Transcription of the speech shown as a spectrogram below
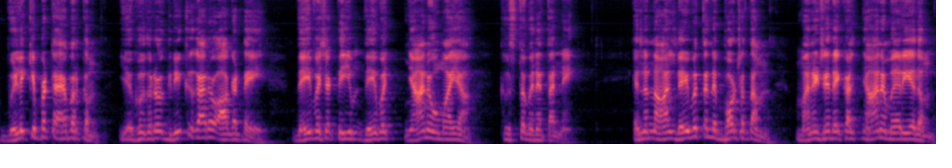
വിളിക്കപ്പെട്ട ഏവർക്കും യഹൂദരോ ഗ്രീക്കുകാരോ ആകട്ടെ ദൈവശക്തിയും ദൈവജ്ഞാനവുമായ ക്രിസ്തുവിനെ തന്നെ. എന്നാൽ ദൈവത്തിന്റെ ഭോഷത്വം മനുഷ്യരെക്കാൾ ജ്ഞാനമേറിയതും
